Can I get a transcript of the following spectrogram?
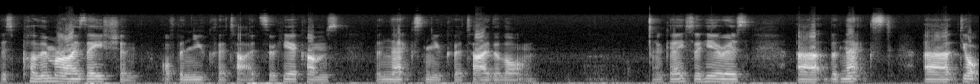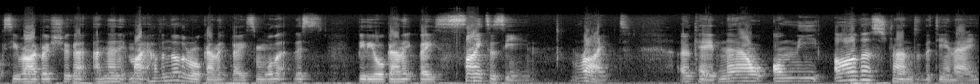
this polymerization of the nucleotide. So here comes the next nucleotide along. Okay, so here is uh, the next uh, deoxyribose sugar, and then it might have another organic base, and we'll let this be the organic base cytosine. Right. Okay, now on the other strand of the DNA,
